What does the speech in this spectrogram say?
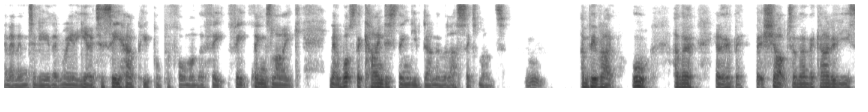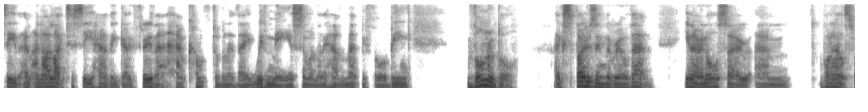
in an interview that really, you know, to see how people perform on their feet. feet. Things like, you know, what's the kindest thing you've done in the last six months? Ooh. And people are like, oh, and they're, you know, a bit, bit, shocked. And then they kind of, you see that. And, and I like to see how they go through that. How comfortable are they with me as someone that they haven't met before, being vulnerable, exposing the real them, you know, and also, um, what else?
